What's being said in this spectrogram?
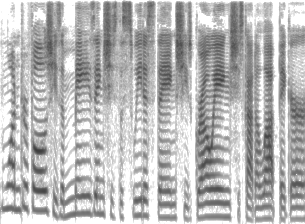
wonderful. She's amazing. She's the sweetest thing. She's growing. She's gotten a lot bigger,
